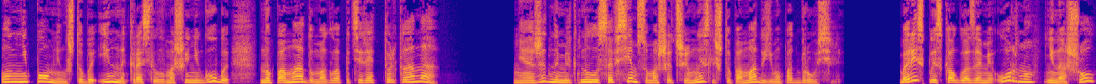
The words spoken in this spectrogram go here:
Он не помнил, чтобы Инна красила в машине губы, но помаду могла потерять только она. Неожиданно мелькнула совсем сумасшедшая мысль, что помаду ему подбросили. Борис поискал глазами урну, не нашел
